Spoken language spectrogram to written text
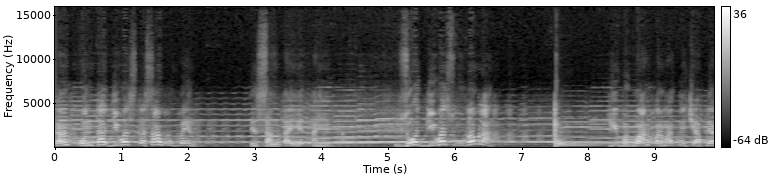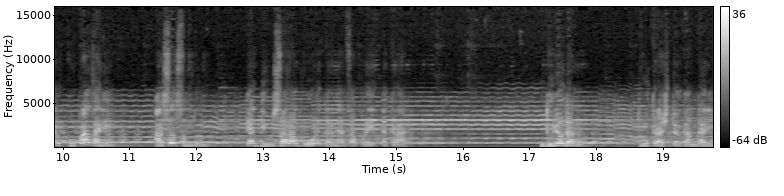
कारण कोणता दिवस कसा उगवेल हे सांगता येत नाही. जो दिवस उगवला ही भगवान परमात्म्याची आपल्यावर कृपा झाली असं समजून त्या दिवसाला गोड करण्याचा प्रयत्न करा. दुर्योधन धृतराष्ट्र गांधारी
